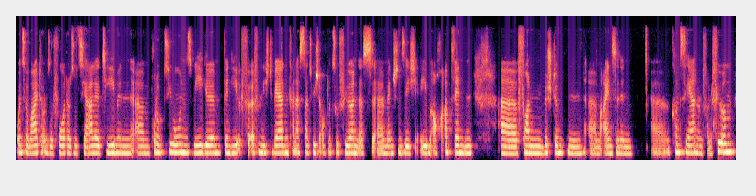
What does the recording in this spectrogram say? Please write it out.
und so weiter und so fort, oder soziale Themen, ähm, Produktionswege, wenn die veröffentlicht werden, kann das natürlich auch dazu führen, dass äh, Menschen sich eben auch abwenden äh, von bestimmten ähm, einzelnen äh, Konzernen und von Firmen.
